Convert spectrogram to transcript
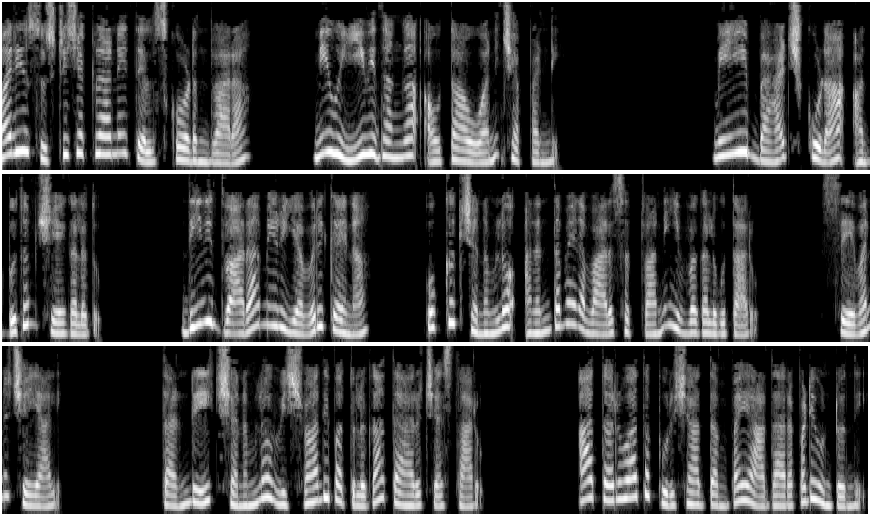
మరియు సృష్టి చక్రాన్ని తెలుసుకోవడం ద్వారా నీవు ఈ విధంగా అవుతావు అని చెప్పండి. మీ ఈ బ్యాడ్జ్ కూడా అద్భుతం చేయగలదు. దీని ద్వారా మీరు ఎవరికైనా ఒక్క క్షణంలో అనంతమైన వారసత్వాన్ని ఇవ్వగలుగుతారు. సేవను చేయాలి. తండ్రి క్షణంలో విశ్వాధిపతులుగా తయారు చేస్తారు. ఆ తరువాత పురుషార్థంపై ఆధారపడి ఉంటుంది.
